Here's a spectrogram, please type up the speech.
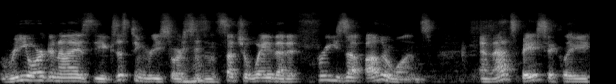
reorganize the existing resources mm-hmm. in such a way that it frees up other ones. And that's basically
